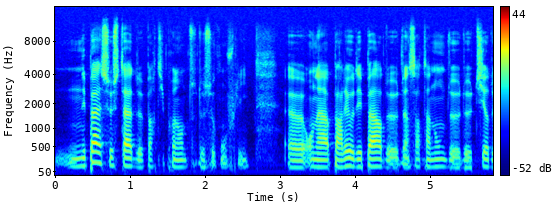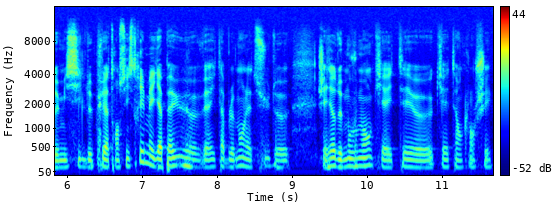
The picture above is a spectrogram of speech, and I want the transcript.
n'est pas à ce stade partie prenante de ce conflit. Euh, on a parlé au départ d'un certain nombre de, tirs de missiles depuis la Transnistrie, mais il n'y a pas eu euh, véritablement là-dessus de, mouvement euh, qui a été enclenché.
